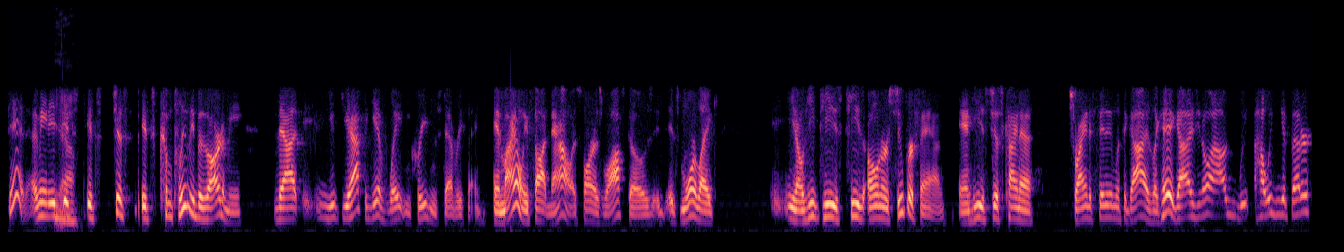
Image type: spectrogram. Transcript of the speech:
did. I mean, it, yeah. it's it's just it's completely bizarre to me that you you have to give weight and credence to everything. And my only thought now, as far as Ross goes, it, it's more like, you know, he he's he's owner super fan, and he's just kind of trying to fit in with the guys. Like, hey guys, you know how we how we can get better?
